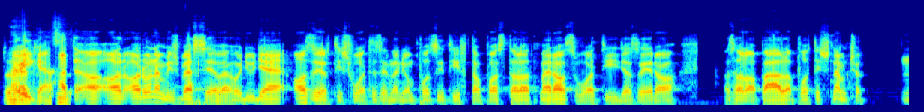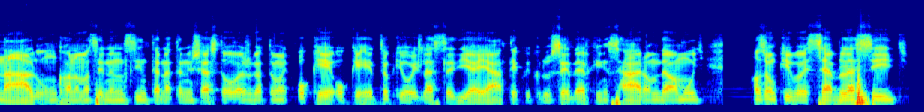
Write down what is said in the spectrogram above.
Lehet. Igen, hát ar- arról nem is beszélve, hogy ugye azért is volt ez egy nagyon pozitív tapasztalat, mert az volt így azért a, az alapállapot, és nem csak nálunk, hanem azért én az interneten is ezt olvasgattam, hogy oké, okay, oké, okay, tök jó, hogy lesz egy ilyen játék, hogy Crusader Kings 3, de amúgy azon kívül, hogy szebb lesz, így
